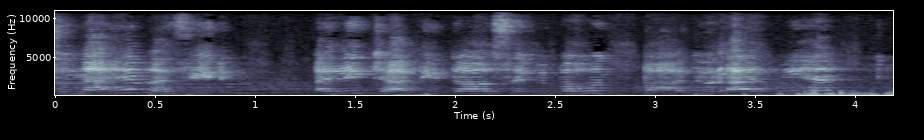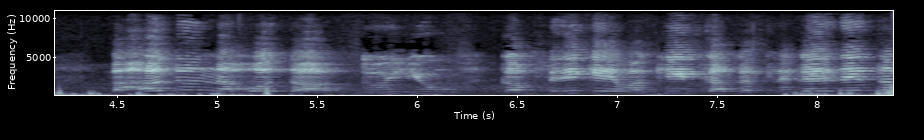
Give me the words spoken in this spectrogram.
सुना है वज़ीर अली जाती तौर से भी बहुत बहादुर आदमी है बहादुर न होता तो यूँ कंपनी के वकील का कत्ल कर देता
